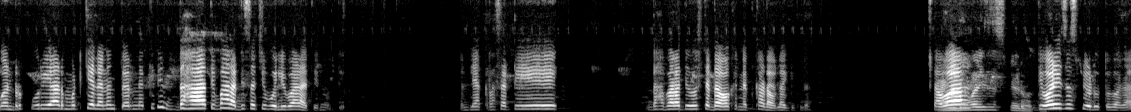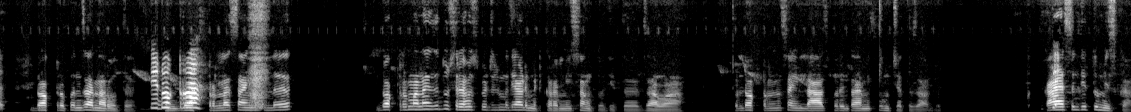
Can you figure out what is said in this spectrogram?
पंढरपुरी ॲडमिट केल्यानंतर ना किती दहा ते बारा दिवसाची बोली बाळाती नव्हती. लेकरासाठी दहा बारा दिवस त्या दवाखान्यात काढावं लागितलं तेव्हा स्पीड होत. दिवाळीचं स्पीड होतं बघा. डॉक्टर पण जाणार होतं. ते डॉक्टर डॉक्टरला सांगितलं डॉक्टर म्हणायचं दुसऱ्या हॉस्पिटलमध्ये ऍडमिट करा मी सांगतो तिथं जावा. पण डॉक्टरनं सांगितलं आजपर्यंत आम्ही तुमच्यातच आलो. काय असेल ते तुम्हीच का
